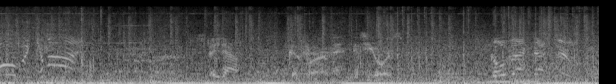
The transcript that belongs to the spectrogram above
Move it, come on! Stay down. It's yours. Go back that chute.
